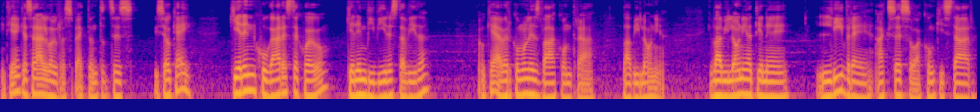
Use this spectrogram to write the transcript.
y tiene que hacer algo al respecto. Entonces dice, ok, ¿quieren jugar este juego? ¿Quieren vivir esta vida? Ok, a ver cómo les va contra Babilonia. Y Babilonia tiene libre acceso a conquistar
